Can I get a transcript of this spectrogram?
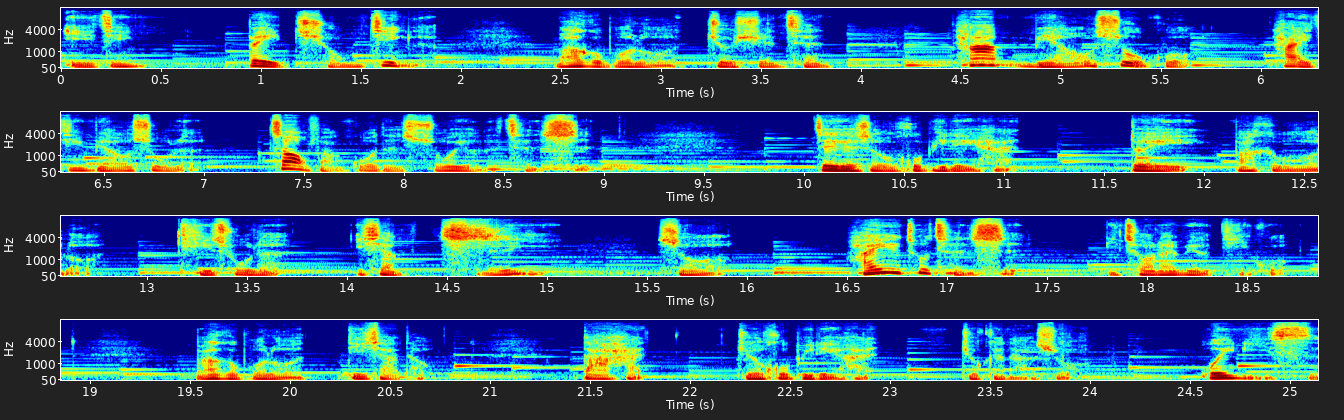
已经被穷尽了，马可波罗就宣称，他描述过，他已经描述了。造访过的所有的城市，这个时候，忽必烈汗对马可波罗提出了一项质疑，说：“还有一座城市你从来没有提过。”马可波罗低下头，大汗，就忽必烈汗就跟他说：“威尼斯，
